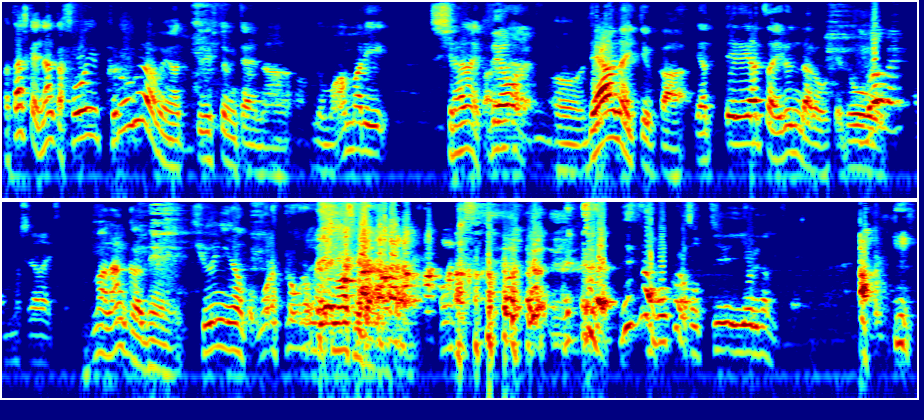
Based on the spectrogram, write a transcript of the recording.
まあ確かになんかそういうプログラムやってる人みたいなのもあんまり知らないから、ね。出会わない。うん、出会わないっていうか、やってるやつはいるんだろうけど、あんま知らないです。まあなんかね、急になんか、俺プログラムやってますみたいな。実は僕らそっち寄りなんですね。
